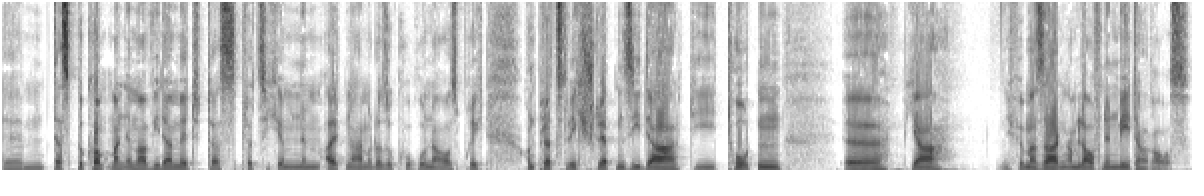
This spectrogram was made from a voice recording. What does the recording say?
Ähm, das bekommt man immer wieder mit, dass plötzlich in einem Altenheim oder so Corona ausbricht und plötzlich schleppen sie da die Toten, äh, ja, ich will mal sagen, am laufenden Meter raus.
